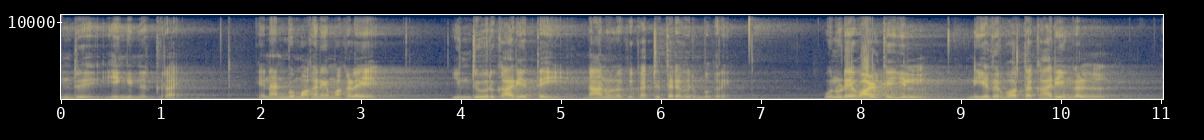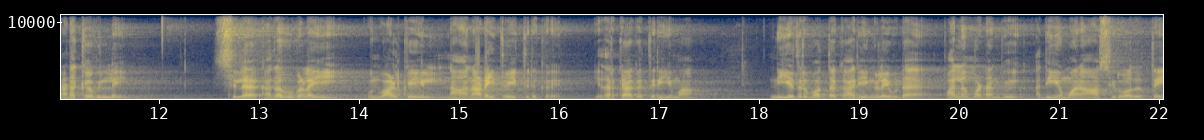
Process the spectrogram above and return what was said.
என்று ஏங்கி நிற்கிறாய். என் அன்பு மகனே மகளே இன்று ஒரு காரியத்தை நான் உனக்கு கற்றுத்தர விரும்புகிறேன். உன்னுடைய வாழ்க்கையில் நீ எதிர்பார்த்த காரியங்கள் நடக்கவில்லை. சில கதவுகளை உன் வாழ்க்கையில் நான் அடைத்து வைத்திருக்கிறேன். எதற்காக தெரியுமா? நீ எதிர்பார்த்த காரியங்களை விட பல மடங்கு அதிகமான ஆசீர்வாதத்தை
